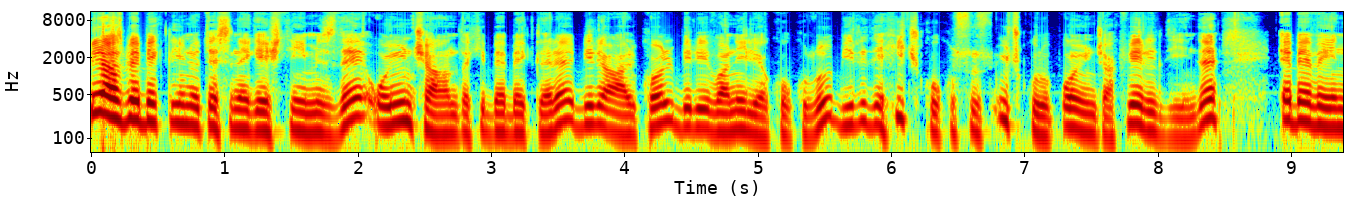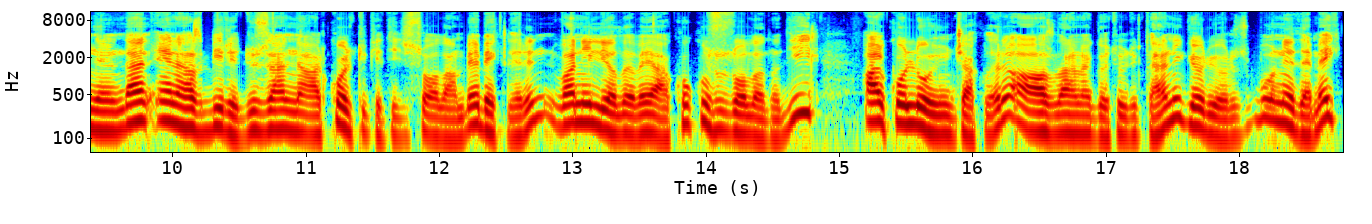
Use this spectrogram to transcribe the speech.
Biraz bebekliğin ötesine geçtiğimizde oyun çağındaki bebeklere biri alkol, biri vanilya kokulu, biri de hiç kokusuz 3 grup oyuncak verildiğinde ebeveynlerinden en az biri düzenli alkol tüketicisi olan bebeklerin vanilyalı veya kokusuz olanı değil alkollü oyuncakları ağızlarına götürdüklerini görüyoruz. Bu ne demek?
